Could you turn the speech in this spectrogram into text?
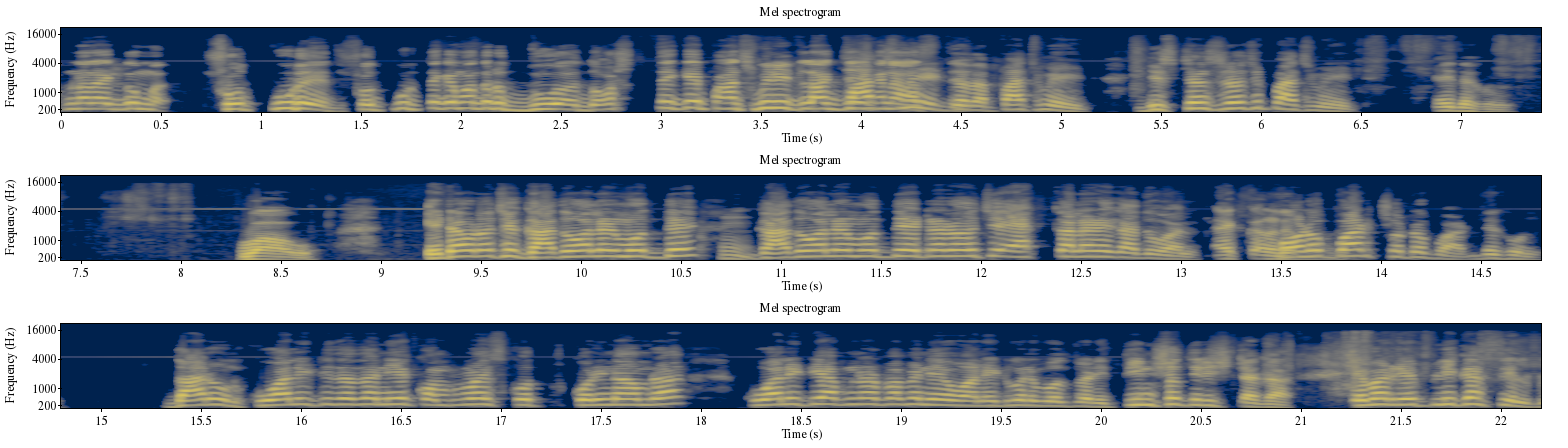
আপনার একদম সোদপুরে সোদপুর থেকে মাত্র দশ থেকে পাঁচ মিনিট লাগছে এখানে মিনিট দাদা পাঁচ মিনিট। ডিস্টেন্স রয়েছে পাঁচ মিনিট। এই দেখুন। ওয়াও। এটাও রয়েছে গাদোয়ালের মধ্যে। গাদোয়ালের মধ্যে এটা রয়েছে এক কালারে গাদোয়াল। বড় পার্ট ছোট পার্ট দেখুন দারুণ কোয়ালিটি দাদা নিয়ে কম্প্রোমাইজ করি না আমরা। কোয়ালিটি আপনার পাবেন এ ওয়ান এটুকুনি বলতে পারি। তিনশো তিরিশ টাকা। এবার রেপ্লিকা সিল্ক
